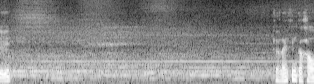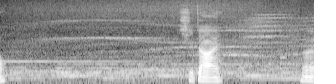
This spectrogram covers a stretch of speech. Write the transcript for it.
ดีเกิดอะไรขึ้นกับเขา ชีจาย เออ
